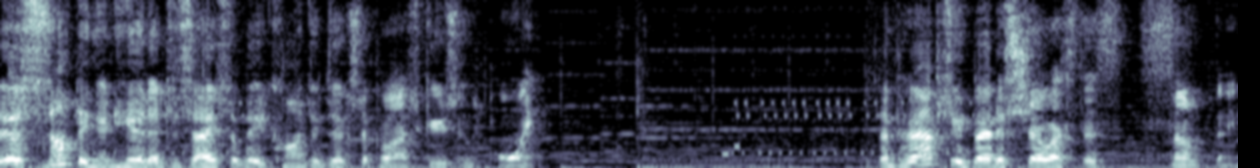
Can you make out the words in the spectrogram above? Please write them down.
There's something in here that decisively contradicts the prosecution's point. Then perhaps you'd better show us this something.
